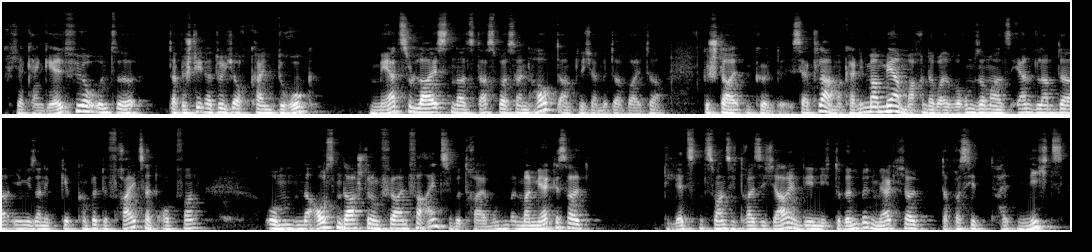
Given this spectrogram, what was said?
kriege ich ja kein Geld für und äh, da besteht natürlich auch kein Druck, mehr zu leisten als das, was ein hauptamtlicher Mitarbeiter gestalten könnte. Ist ja klar, man kann immer mehr machen, aber warum soll man als Ehrenamtler irgendwie seine komplette Freizeit opfern, um eine Außendarstellung für einen Verein zu betreiben? Und man merkt es halt, die letzten 20, 30 Jahre, in denen ich drin bin, merke ich halt, da passiert halt nichts.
